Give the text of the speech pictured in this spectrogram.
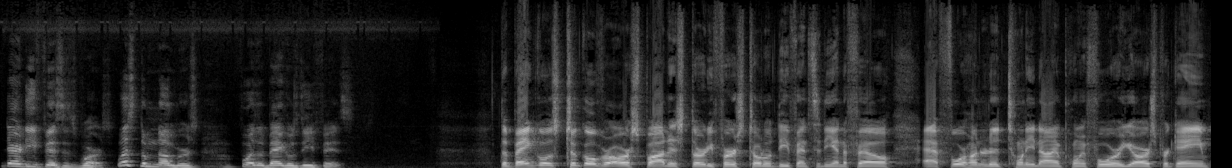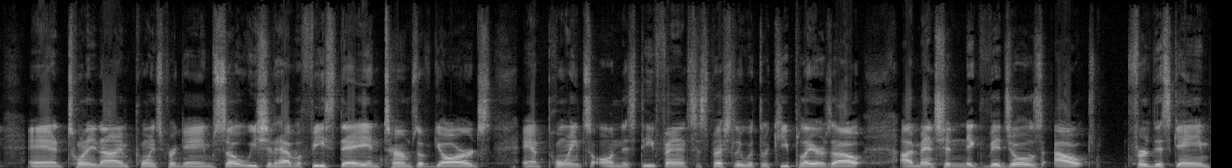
their defense is worse. What's the numbers for the Bengals defense. The Bengals took over our spot as 31st total defense in the NFL at 429.4 yards per game and 29 points per game. So we should have a feast day in terms of yards and points on this defense, especially with their key players out. I mentioned Nick Vigil's out for this game.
